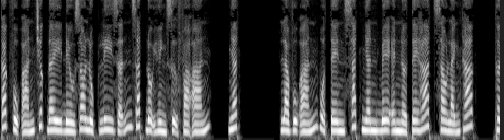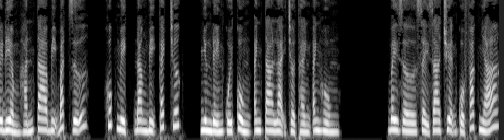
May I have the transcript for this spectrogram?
các vụ án trước đây đều do Lục Ly dẫn dắt đội hình sự phá án, nhất là vụ án của tên sát nhân BNTH sau lánh thác, thời điểm hắn ta bị bắt giữ, khúc mịch đang bị cách chức, nhưng đến cuối cùng anh ta lại trở thành anh hùng. Bây giờ xảy ra chuyện của Phác Nhã,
